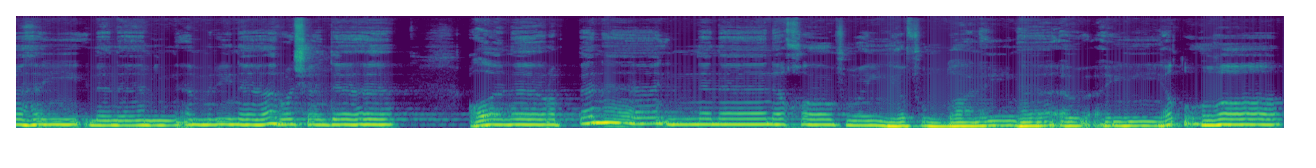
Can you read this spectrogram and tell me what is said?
وهيئ لنا من أمرنا رشدا. قال ربنا إننا نخاف أن يفض علينا أو أن يطغى.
